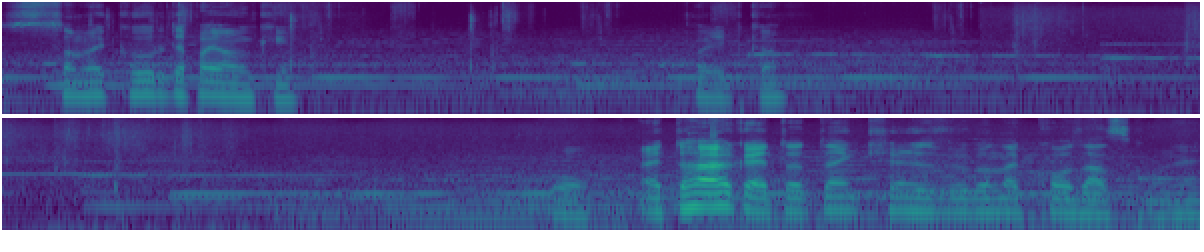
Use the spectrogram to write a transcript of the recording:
Same kurde pająki. Cholipka. O. Ej, to okej, to ten księżyc wygląda kozacko, nie?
